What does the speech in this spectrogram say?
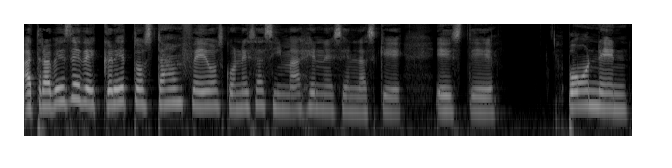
a través de decretos tan feos con esas imágenes en las que este ponen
